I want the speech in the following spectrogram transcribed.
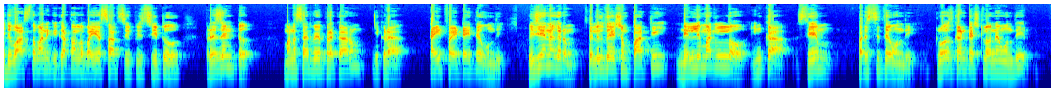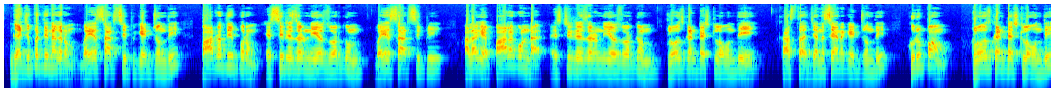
ఇది వాస్తవానికి గతంలో వైఎస్ఆర్సీపీ సీటు ప్రజెంట్ మన సర్వే ప్రకారం ఇక్కడ టైట్ ఫైట్ అయితే ఉంది. విజయనగరం తెలుగుదేశం పార్టీ నెల్లిమర్లలో ఇంకా సేమ్ పరిస్థితే ఉంది. క్లోజ్ కంటెస్ట్లోనే ఉంది. గజపతి నగరం వైఎస్ఆర్సీపీకి ఎడ్జ్ ఉంది. పార్వతీపురం ఎస్సీ రిజర్వ్ నియోజకవర్గం వైఎస్ఆర్సీపీ అలాగే పాలకొండ ఎస్టీ రిజర్వ్ నియోజకవర్గం క్లోజ్ కంటెస్ట్లో ఉంది. కాస్త జనసేనకి ఎడ్జ్ ఉంది. కురుపాం క్లోజ్ కంటెస్ట్లో ఉంది.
